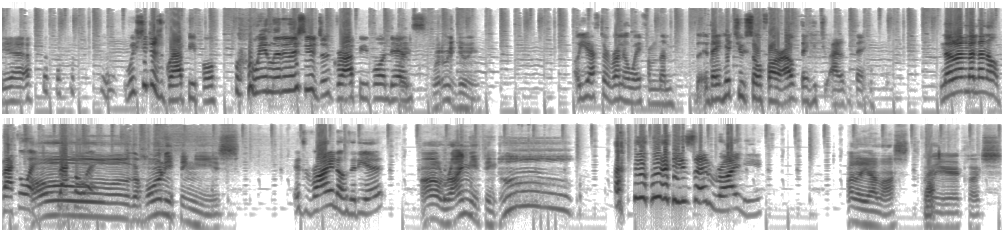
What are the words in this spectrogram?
yeah. we should just grab people. we literally should just grab people and Wait, dance. what are we doing? Oh, you have to run away from them. They hit you so far out, they hit you out of the thing. No, no, no, no, no! Back away! Back away! Oh, the horny thingies. It's rhinos, idiot. Oh, rhymy thing. Oh, he said Rhiny. Oh yeah, I lost. Oh, you're clutch.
